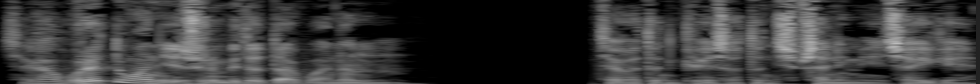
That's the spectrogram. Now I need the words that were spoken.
제가 오랫동안 예수를 믿었다고 하는 제가 어떤 교회에서 어떤 집사님이 저에게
